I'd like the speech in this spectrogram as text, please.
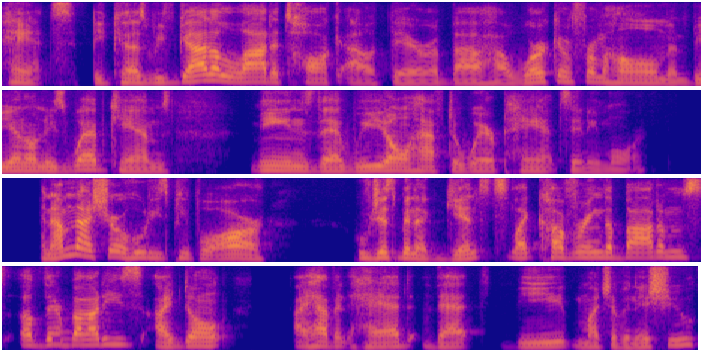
Pants, because we've got a lot of talk out there about how working from home and being on these webcams means that we don't have to wear pants anymore. And I'm not sure who these people are who've just been against like covering the bottoms of their bodies. I don't, I haven't had that be much of an issue,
